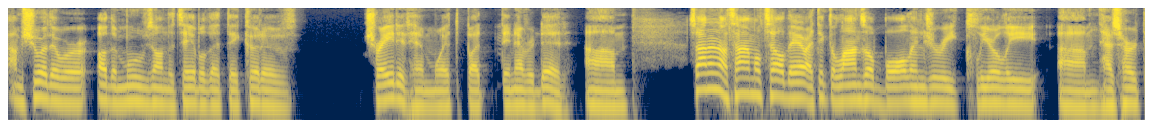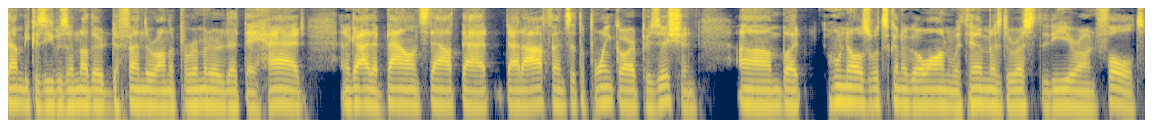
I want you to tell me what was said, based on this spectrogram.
I'm sure there were other moves on the table that they could have traded him with, but they never did. Um, so I don't know. Time will tell there. I think the Lonzo Ball injury clearly um, has hurt them because he was another defender on the perimeter that they had and a guy that balanced out that that offense at the point guard position. Um, but who knows what's going to go on with him as the rest of the year unfolds.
